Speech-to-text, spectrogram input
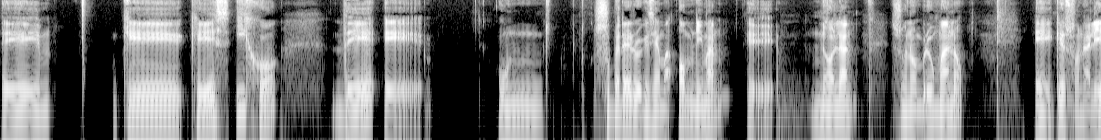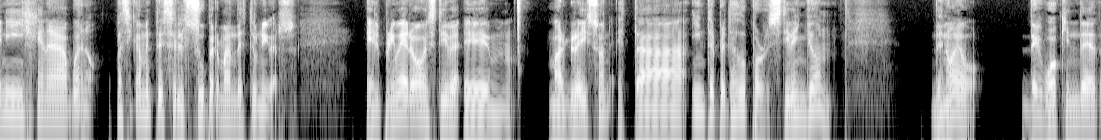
eh, que, es hijo de eh, un superhéroe que se llama Omniman, eh, Nolan, su nombre humano, que es un alienígena, bueno, básicamente es el Superman de este universo. El primero, Steve, Mark Grayson, está interpretado por Steven John. De nuevo, The Walking Dead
